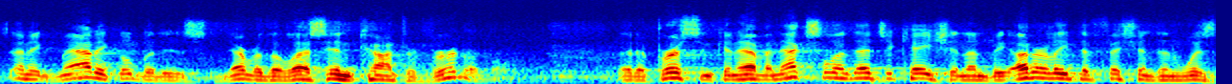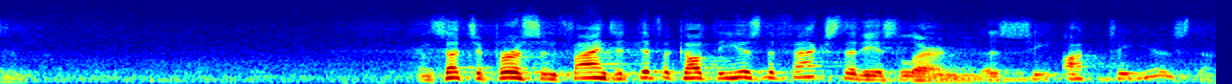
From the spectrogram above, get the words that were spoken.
It's enigmatical, but is nevertheless incontrovertible that a person can have an excellent education and be utterly deficient in wisdom. And such a person finds it difficult to use the facts that he has learned as he ought to use them.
